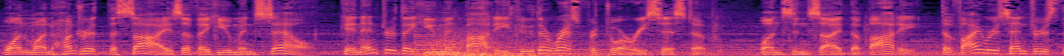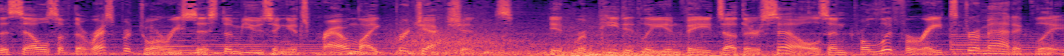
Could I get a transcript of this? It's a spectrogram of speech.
one one hundredth the size of a human cell, can enter the human body through the respiratory system. Once inside the body, the virus enters the cells of the respiratory system using its crown like projections. It repeatedly invades other cells and proliferates dramatically.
